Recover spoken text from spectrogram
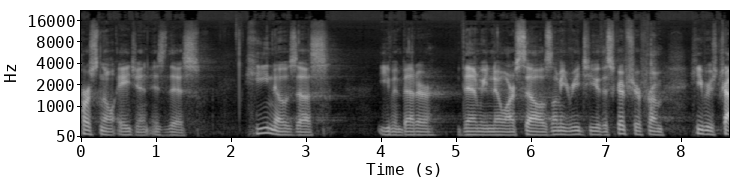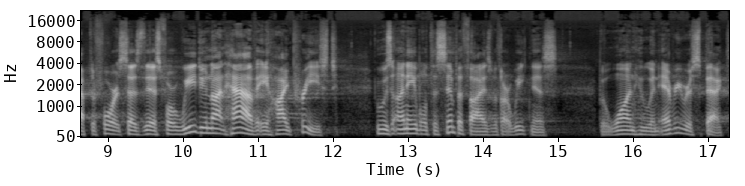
personal agent is this He knows us even better than we know ourselves. Let me read to you the scripture from Hebrews chapter 4. It says this For we do not have a high priest who is unable to sympathize with our weakness, but one who in every respect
